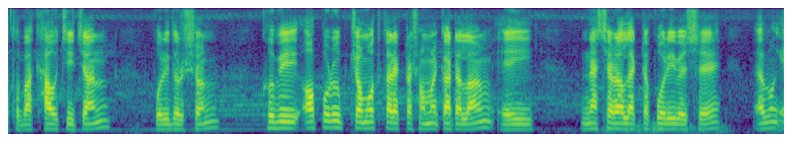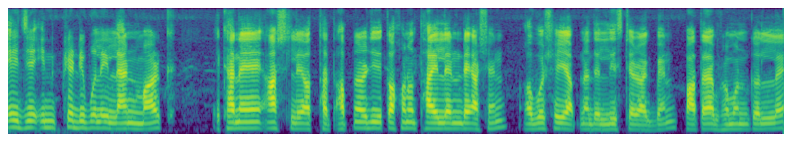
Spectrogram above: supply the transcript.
অথবা খাউচি চান পরিদর্শন। খুবই অপরূপ, চমৎকার একটা সময় কাটালাম এই ন্যাচারাল একটা পরিবেশে এবং এই যে ইনক্রেডিবল এই ল্যান্ডমার্ক এখানে আসলে, অর্থাৎ আপনারা যদি কখনো থাইল্যান্ডে আসেন, অবশ্যই আপনাদের লিস্টে রাখবেন। পাতায়া ভ্রমণ করলে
